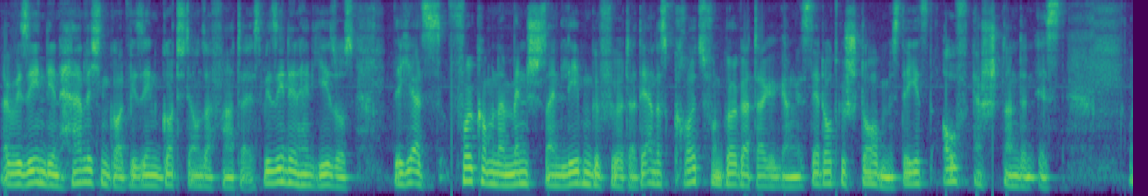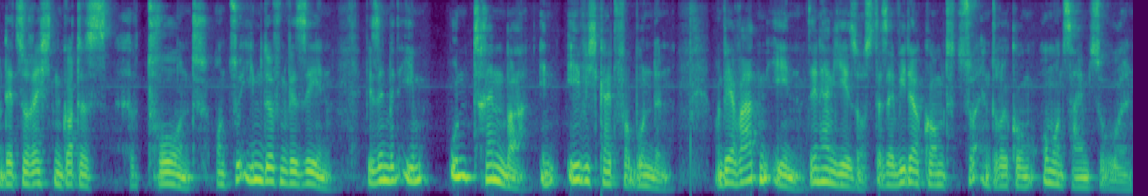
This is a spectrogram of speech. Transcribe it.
Aber wir sehen den herrlichen Gott, wir sehen Gott, der unser Vater ist. Wir sehen den Herrn Jesus, der hier als vollkommener Mensch sein Leben geführt hat, der an das Kreuz von Golgatha gegangen ist, der dort gestorben ist, der jetzt auferstanden ist und der zu Rechten Gottes äh, thront. Und zu ihm dürfen wir sehen. Wir sind mit ihm untrennbar in Ewigkeit verbunden. Und wir erwarten ihn, den Herrn Jesus, dass er wiederkommt zur Entrückung, um uns heimzuholen.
